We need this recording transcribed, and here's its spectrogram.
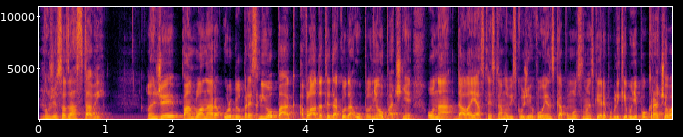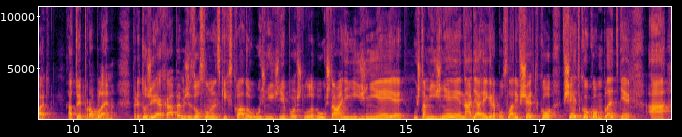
no že sa zastaví. Lenže pán Blanár urobil presný opak a vláda teda koda úplne opačne. Ona dala jasné stanovisko, že vojenská pomoc Slovenskej republike bude pokračovať. A to je problém, pretože ja chápem, že zo slovenských skladov už nič nepošlu, lebo už tam ani nič nie je. Už tam nič nie je. Náďa Heger poslali všetko, všetko kompletne. A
